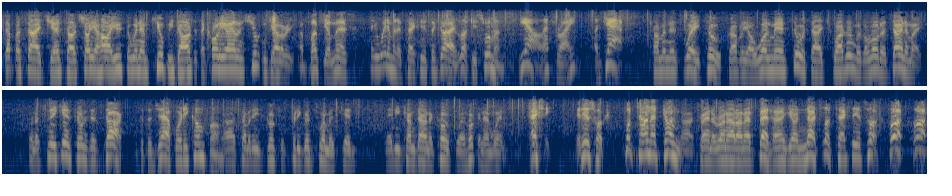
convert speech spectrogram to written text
Step aside, Chest. I'll show you how I used to win them Cupid dogs at the Coney Island Shooting Gallery. A buck you miss. Hey, wait a minute, Taxi. It's a guy. Look, he's swimming. Yeah, that's right. A Jap. Coming this way, too. Probably a one-man suicide squadron with a load of dynamite. Gonna sneak in as soon as it's dark. If it's a Jap, where'd he come from? Uh, some of these gooks is pretty good swimmers, kid. Maybe he come down the coast where Hook and them went. Taxi. It is Hook. Put down that gun. Uh, trying to run out on that bet, huh? You're nuts. Look, Taxi, it's Hook. Hook, Hook!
